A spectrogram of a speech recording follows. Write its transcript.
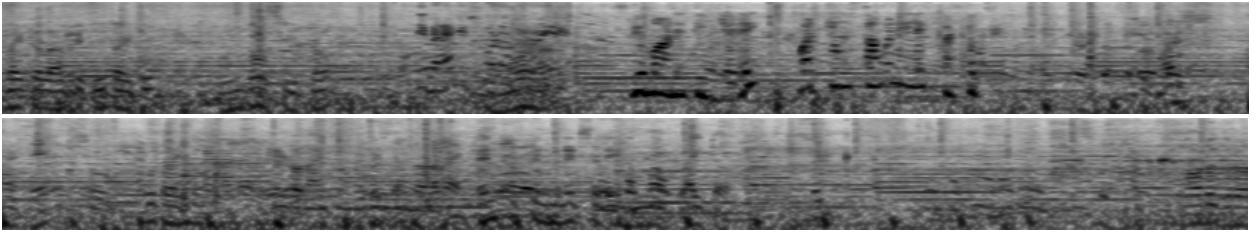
ಫ್ಲೈಟಲ್ಲಿ ಆಲ್ರೆಡಿ ಕೂತಾಯಿತು ಒಂದೋ ಸೀಟು ನೋಡೋಣ விமானத்தின் எடை மற்றும் சமநிலை கட்டு ಸೊ ನೈಸ್ ಸೊ ಕೂತಾಯಿತು ಸೆಟಲ್ ಡೌನ್ ಆಯಿತು ಟೆನ್ ಫಿಫ್ಟೀನ್ ಮಿನಿಟ್ಸಲ್ಲಿ ನಮ್ಮ ಫ್ಲೈಟು ನೋಡಿದ್ರು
